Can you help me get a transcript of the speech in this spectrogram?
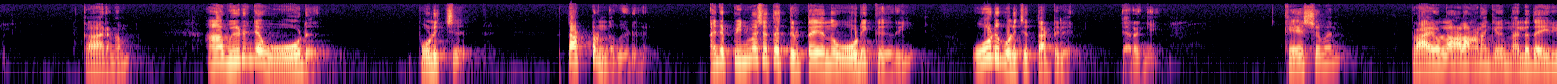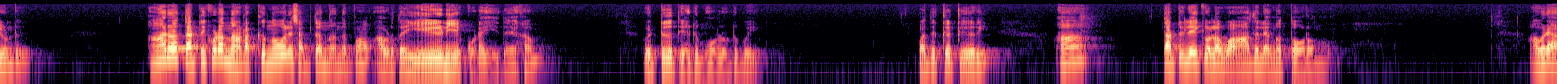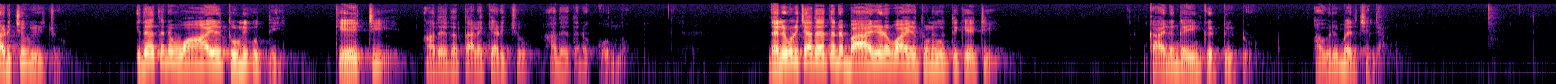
കാരണം ആ വീടിന്റെ ഓട് പൊളിച്ച് തട്ടുണ്ട് വീടിന്. അതിന്റെ പിൻവശത്തെ തിട്ടയെന്ന് ഓടിക്കേറി ഓട് പൊളിച്ച് തട്ടിൽ ഇറങ്ങി. കേശവൻ പ്രായമുള്ള ആളാണെങ്കിലും നല്ല ധൈര്യമുണ്ട്. ആരോ തട്ടിക്കൂടെ നടക്കുന്ന പോലെ ശബ്ദം തന്നപ്പം അവിടുത്തെ ഏണിയെ കൂടെ ദേഹം വെട്ടുകത്തിയായിട്ട് മുകളിലോട്ട് പോയി. പതുക്കെ കയറി ആ തട്ടിലേക്കുള്ള വാതിലങ്ങ് തുറന്നു. അവരെ അടിച്ചു വീഴ്ച്ചു ഇദ്ദേഹത്തിന്റെ വായിൽ തുണി കുത്തി. കയറ്റി അദ്ദേഹത്തെ തലയ്ക്കടിച്ചു അദ്ദേഹത്തിനെ കൊന്നു. നിലവിളിച്ച് അദ്ദേഹത്തിന്റെ ഭാര്യയുടെ വായിൽ തുണി കുത്തി കയറ്റി കാലും കൈയും കെട്ടിയിട്ടു. അവർ മരിച്ചില്ല.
